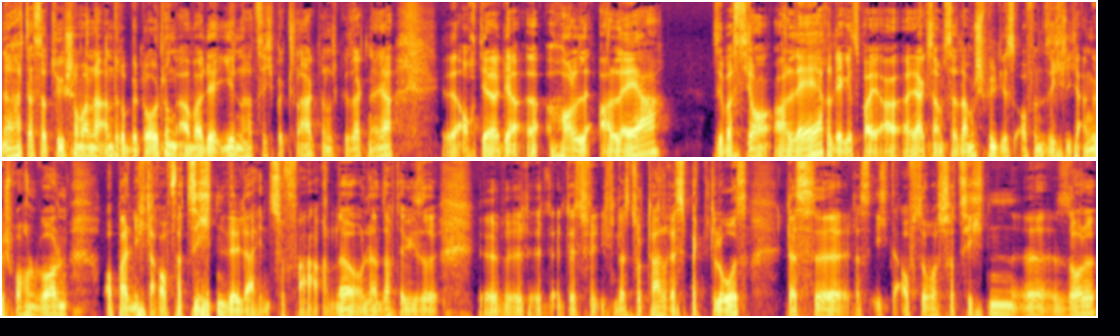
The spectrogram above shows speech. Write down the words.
hat das natürlich schon mal eine andere Bedeutung, aber der Ian hat sich beklagt und hat gesagt, na ja, äh, auch der, der äh, Haller, Sebastian Aller, der jetzt bei Ajax Amsterdam spielt, ist offensichtlich angesprochen worden, ob er nicht darauf verzichten will, dahin zu fahren. Ne? Und dann sagt er, wie so, äh, das, ich finde das total respektlos, dass, äh, dass ich auf sowas verzichten äh, soll.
